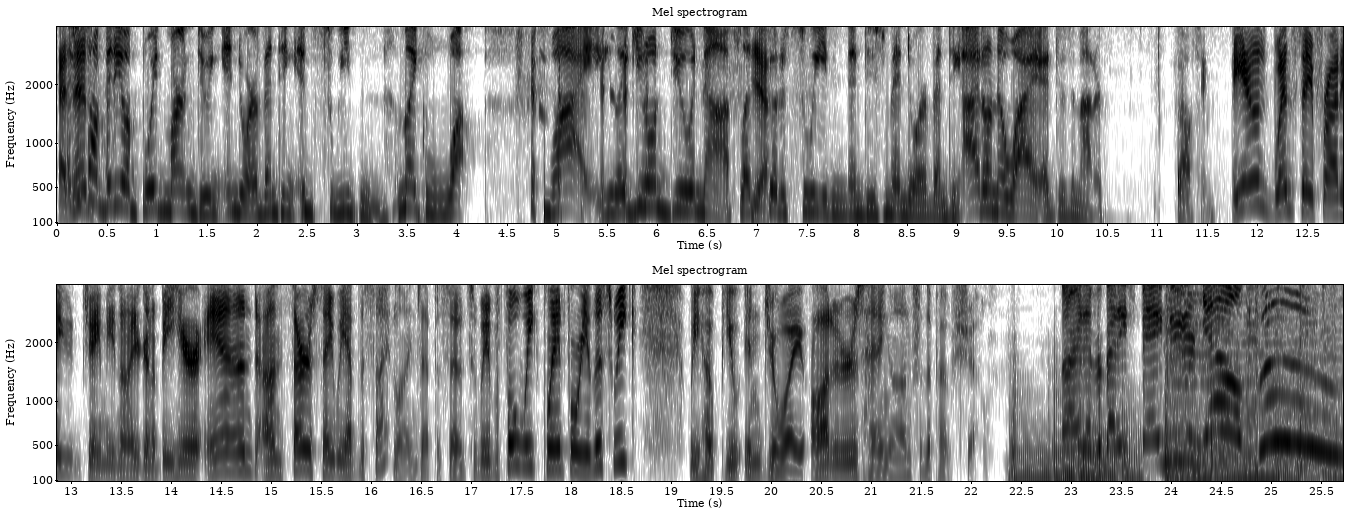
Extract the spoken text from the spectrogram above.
I And just saw a video of Boyd Martin doing indoor eventing in Sweden. I'm like, what? Why? like, you don't do enough. Let's Yeah. go to Sweden and do some indoor eventing. I don't know why. It doesn't matter. It's awesome. and Wednesday, Friday, Jamie and I are going to be here. And on Thursday, we have the Sidelines episode. So we have a full week planned for you this week. We hope you enjoy. Auditors, hang on for the post show. All right, everybody, spay, neuter, geld. Woo!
